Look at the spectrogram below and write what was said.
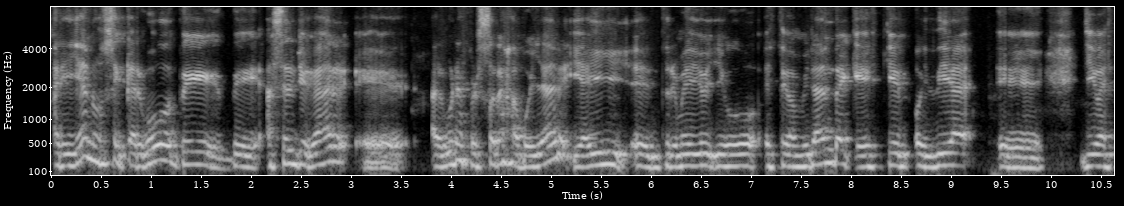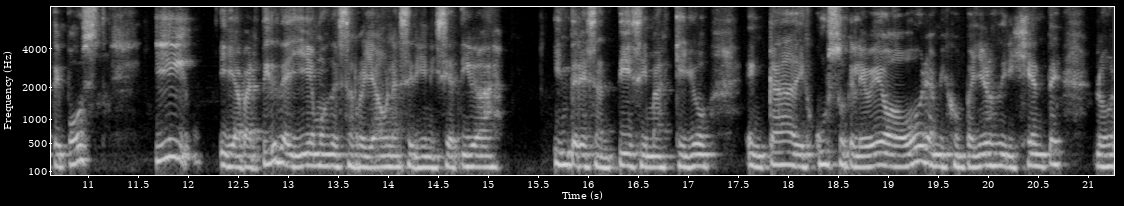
Arellano se encargó de, hacer llegar eh, algunas personas a apoyar y ahí entre medio llegó Esteban Miranda, que es quien hoy día eh, lleva este post. Y, y a partir de allí hemos desarrollado una serie de iniciativas interesantísimas que yo en cada discurso que le veo ahora a mis compañeros dirigentes los,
